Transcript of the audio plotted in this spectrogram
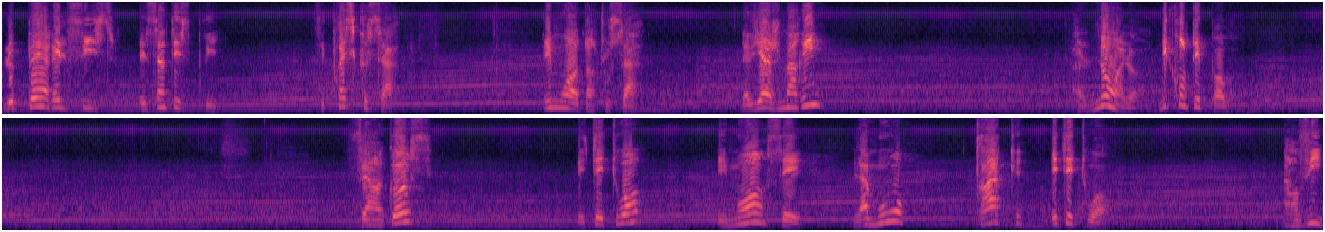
le Père et le Fils et le Saint-Esprit. C'est presque ça. Et moi dans tout ça La Vierge Marie? Ah, Non alors, n'y comptez pas. Faire un gosse et tais-toi. Et moi, c'est l'amour, traque et tais-toi. L'envie,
